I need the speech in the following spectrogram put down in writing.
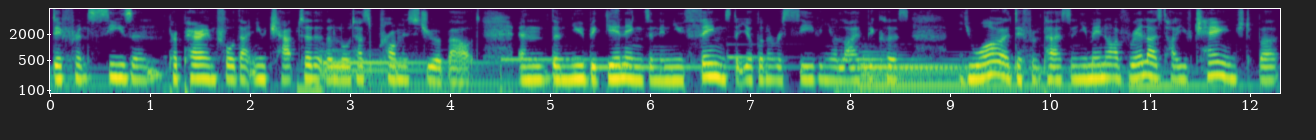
different season, preparing for that new chapter that the Lord has promised you about, and the new beginnings and the new things that you're going to receive in your life because you are a different person. You may not have realized how you've changed, but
